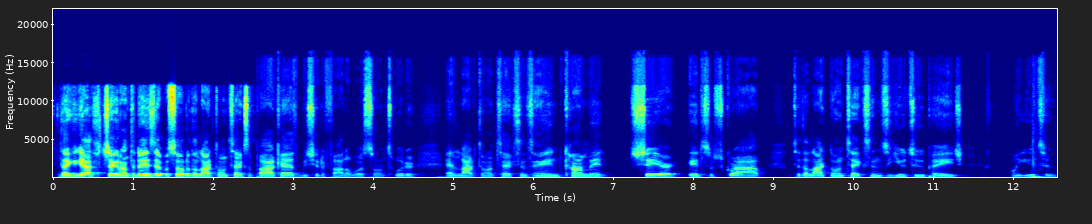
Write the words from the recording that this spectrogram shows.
Thank you guys for checking out today's episode of the Locked On Texans podcast. Be sure to follow us on Twitter at Locked On Texans and comment, share, and subscribe to the Locked On Texans YouTube page on YouTube.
